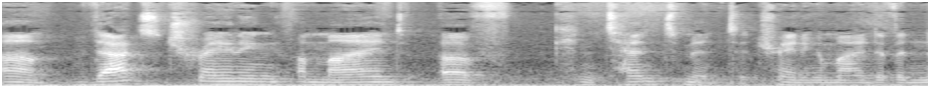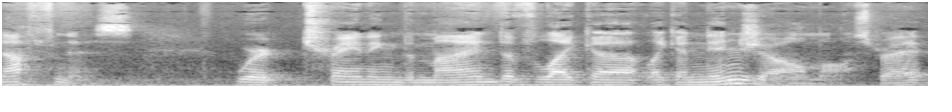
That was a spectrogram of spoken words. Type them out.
Um, that's training a mind of contentment, training a mind of enoughness. We're training the mind of like a like a ninja almost, right?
